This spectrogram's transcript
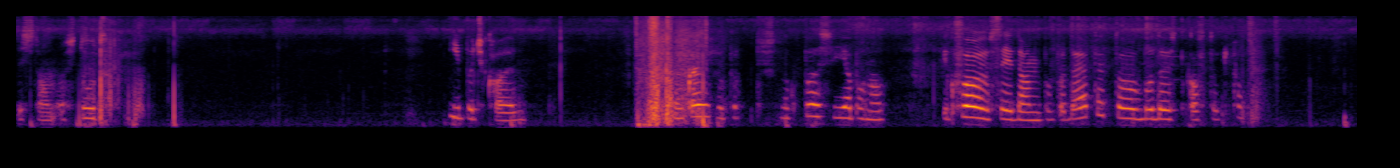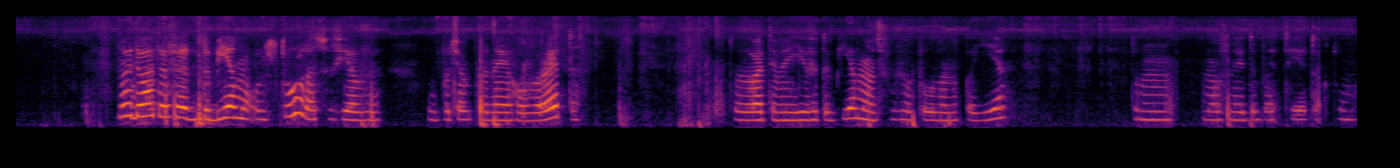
Десь там ось тут. І почекаємо. Ви практично купилися, і я погнав. Якщо ви все ідеально попадете, то буде ось така штучка. Ну і давайте вже доб'ємо ульту, раз уж я вже почав про неї говорити. То давайте ми її вже доб'ємо, адже вже половинка є. Тому можна і добити, я так думаю.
